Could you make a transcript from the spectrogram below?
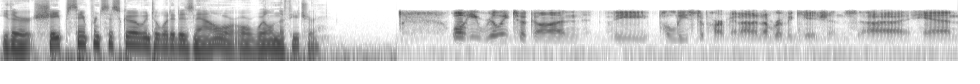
either shaped San Francisco into what it is now or, or will in the future? Well, he really took on the police department on a number of occasions, uh, and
